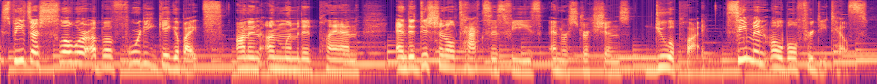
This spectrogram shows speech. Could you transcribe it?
Speeds are slower above 40 gigabytes on an unlimited plan, and additional taxes, fees, and restrictions do apply. See Mint Mobile for details.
